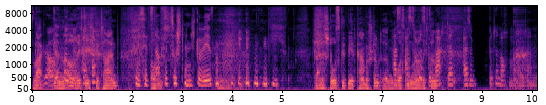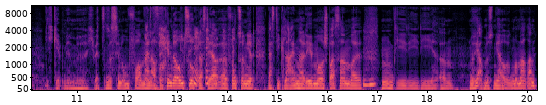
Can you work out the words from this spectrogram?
War genau richtig getimt. Der ist jetzt Und- dafür zuständig gewesen. Kleines Stoßgebet kam bestimmt irgendwo aus Hast, hast du irgendeiner das Richtung. gemacht? Dann, also bitte nochmal dann. Ich gebe mir Mühe. Ich werde es ein bisschen umformen. Nein, auch der Kinderumzug, dass der äh, funktioniert, dass die Kleinen halt eben auch Spaß haben, weil Mhm. hm, die, die, die, ähm, ja, müssen ja irgendwann mal ran.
